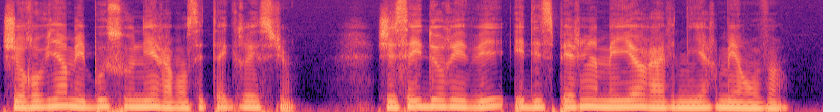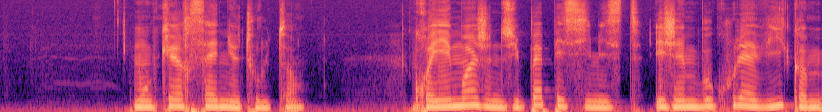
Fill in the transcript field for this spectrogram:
Je reviens à mes beaux souvenirs avant cette agression. J'essaye de rêver et d'espérer un meilleur avenir, mais en vain. Mon cœur saigne tout le temps. Croyez-moi, je ne suis pas pessimiste et j'aime beaucoup la vie comme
